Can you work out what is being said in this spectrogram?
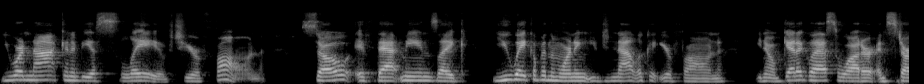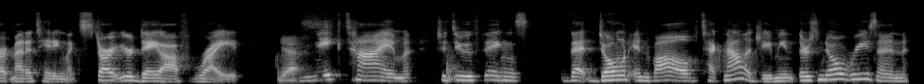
you are not going to be a slave to your phone so if that means like you wake up in the morning you do not look at your phone you know get a glass of water and start meditating like start your day off right yes make time to do things that don't involve technology. I mean, there's no reason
